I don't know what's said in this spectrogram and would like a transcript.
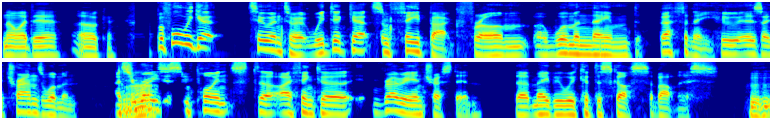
No idea. Oh, okay. Before we get too into it, we did get some feedback from a woman named Bethany, who is a trans woman. And she Ah. raises some points that I think are very interesting that maybe we could discuss about this. hmm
